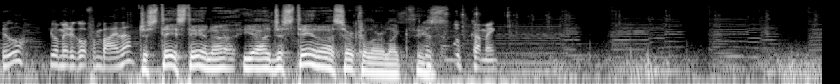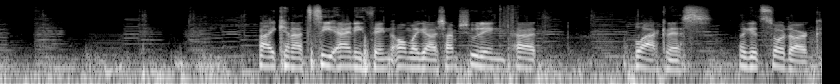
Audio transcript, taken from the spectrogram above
You? You want me to go from behind them? Just stay stay in a yeah, just stay in a circular like thing. There's a sloop coming. I cannot see anything. Oh my gosh, I'm shooting at blackness. Like it's so dark.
